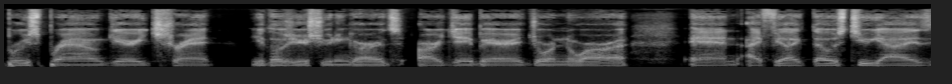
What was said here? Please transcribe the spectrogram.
Bruce Brown, Gary Trent. Those are your shooting guards. R.J. Barrett, Jordan Nwora, and I feel like those two guys,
